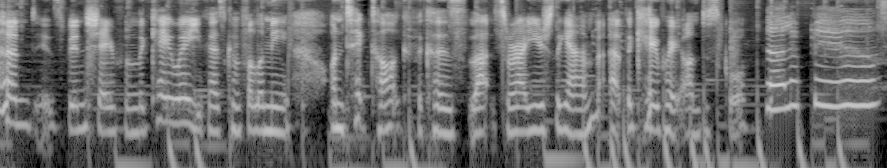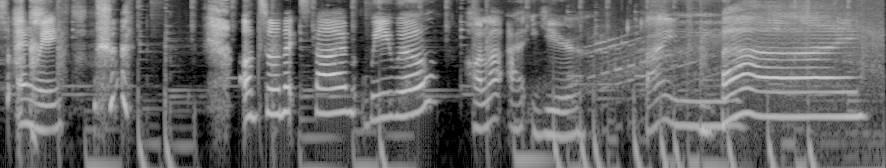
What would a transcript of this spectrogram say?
and it's been Shai from the K Way. You guys can follow me on TikTok because that's where I usually am at the K Way underscore. Dollar bills. Anyway. Until next time, we will. Holla at you. Bye. Bye.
